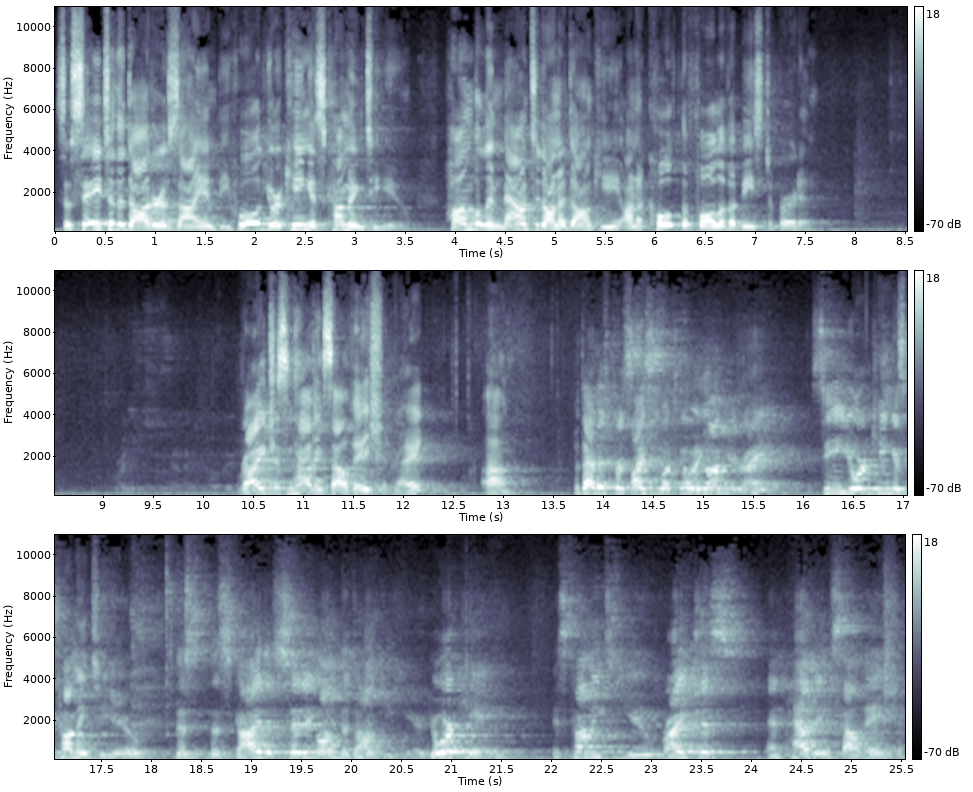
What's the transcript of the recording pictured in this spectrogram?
So say to the daughter of Zion, Behold, your king is coming to you, humble and mounted on a donkey, on a colt the foal of a beast of burden. Righteous and having salvation, right? Um, but that is precisely what's going on here, right? See, your king is coming to you. This, this guy that's sitting on the donkey here, your king, is coming to you, righteous and having salvation.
